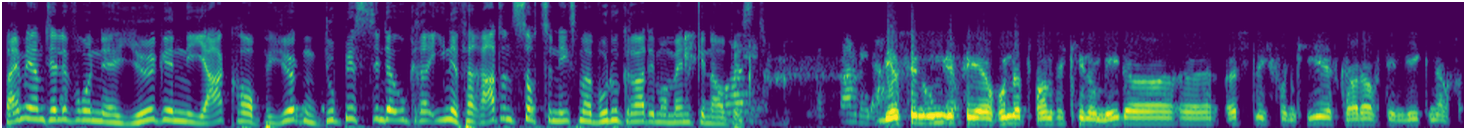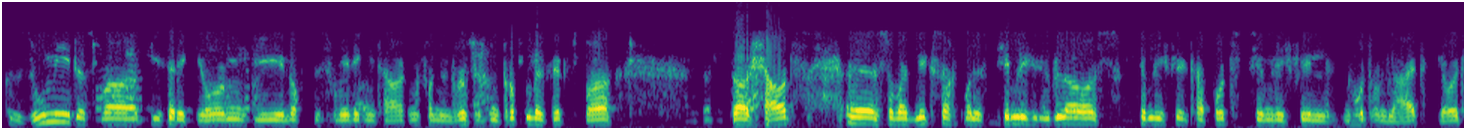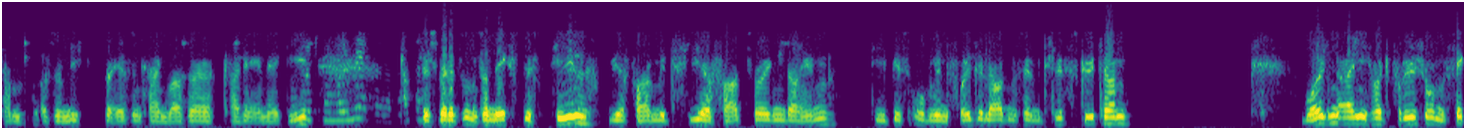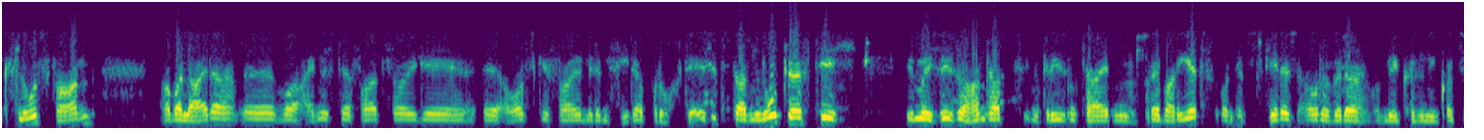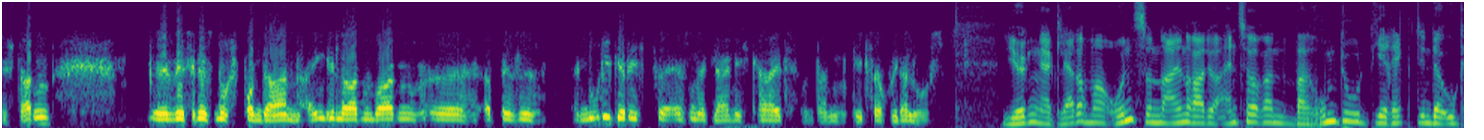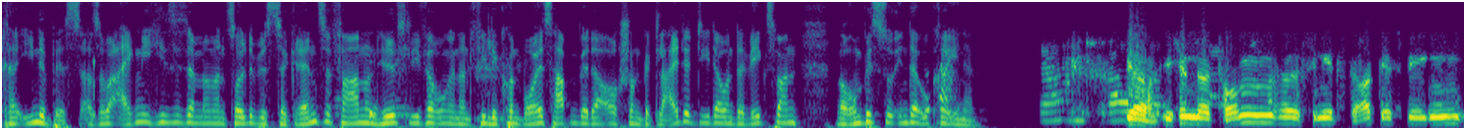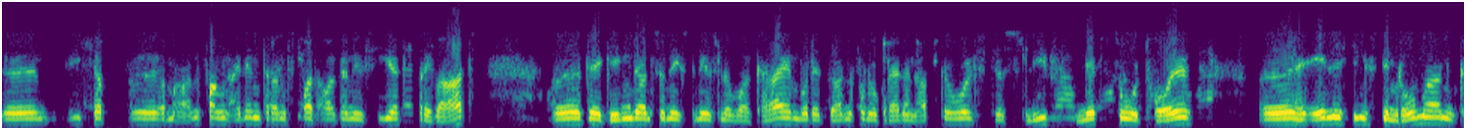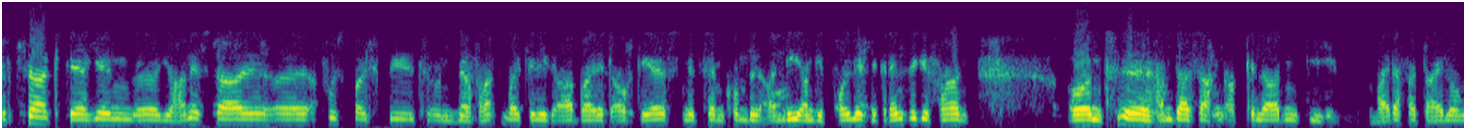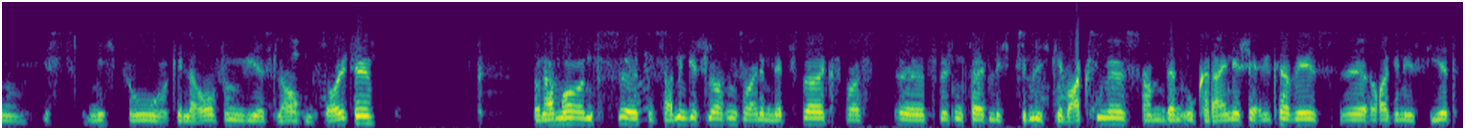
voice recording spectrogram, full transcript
Bei mir am Telefon äh, Jürgen Jakob. Jürgen, du bist in der Ukraine. Verrat uns doch zunächst mal, wo du gerade im Moment genau bist. Wir sind ungefähr 120 Kilometer äh, östlich von Kiew, gerade auf dem Weg nach Sumi. Das war diese Region, die noch bis vor wenigen Tagen von den russischen Truppen besetzt war. Da schaut, äh, soweit mir gesagt ist ziemlich übel aus, ziemlich viel kaputt, ziemlich viel Not und Leid. Die Leute haben also nichts zu essen, kein Wasser, keine Energie. Das wird jetzt unser nächstes Ziel. Wir fahren mit vier Fahrzeugen dahin, die bis oben hin vollgeladen sind mit Schiffsgütern. Wollten eigentlich heute früh schon um sechs losfahren, aber leider äh, war eines der Fahrzeuge äh, ausgefallen mit dem Federbruch. Der ist jetzt dann notdürftig wie man es so handhabt, in Krisenzeiten repariert und jetzt fährt das Auto wieder und wir können ihn kurz starten. Äh, wir sind jetzt noch spontan eingeladen worden, äh, ein bisschen ein Nudelgericht zu essen, eine Kleinigkeit und dann geht's auch wieder los. Jürgen, erklär doch mal uns und allen Radio 1-Hörern, warum du direkt in der Ukraine bist. Also eigentlich hieß es ja immer, man sollte bis zur Grenze fahren und Hilfslieferungen an viele Konvois haben wir da auch schon begleitet, die da unterwegs waren. Warum bist du in der Ukraine? Ja, ich und der Tom äh, sind jetzt da, deswegen, äh, ich habe äh, am Anfang einen Transport organisiert, privat. Äh, der ging dann zunächst in die Slowakei, wurde dann von Ukrainern abgeholt. Das lief nicht so toll. Äh, ähnlich ging es dem Roman Kritschak, der hier in äh, Johannisthal Fußball spielt und in der Frankenwaldklinik arbeitet. Auch der ist mit seinem Kumpel Andi an die polnische Grenze gefahren und haben da Sachen abgeladen, die Weiterverteilung ist nicht so gelaufen, wie es laufen sollte. Dann haben wir uns äh, zusammengeschlossen zu einem Netzwerk, was äh, zwischenzeitlich ziemlich gewachsen ist, haben dann ukrainische LKWs äh, organisiert,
